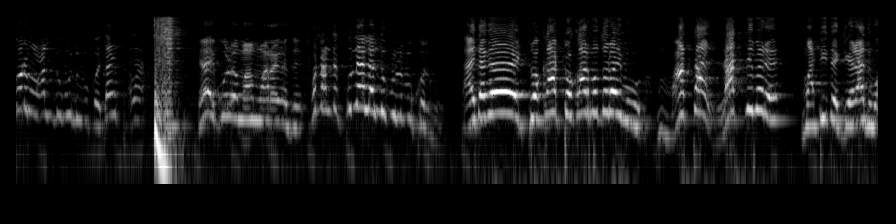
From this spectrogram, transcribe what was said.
তোর মাল লুবু লুবু কই? তাই থালা। এই পুরো মা মারা গেছে। ছোটানটা তুলে এলে লুবু লুবু করব। আই দেখে টোকা টোকার মতো রইবু। মাথা লাত্তি মেরে মাটিতে গেড়া দিব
